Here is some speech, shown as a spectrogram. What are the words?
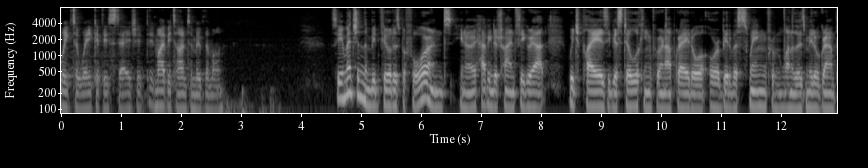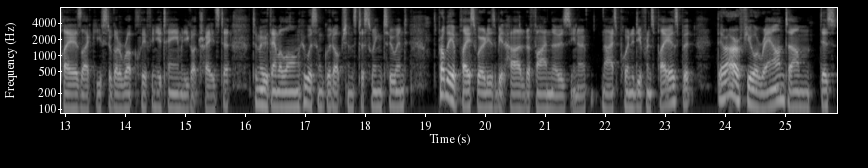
week to week at this stage, it, it might be time to move them on. So you mentioned the midfielders before, and you know having to try and figure out which players, if you're still looking for an upgrade or, or a bit of a swing from one of those middle ground players, like you've still got a Rockliff in your team and you've got trades to to move them along. Who are some good options to swing to? And it's probably a place where it is a bit harder to find those you know nice point of difference players, but there are a few around. Um, there's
